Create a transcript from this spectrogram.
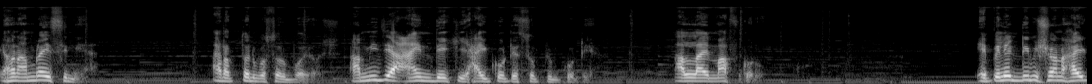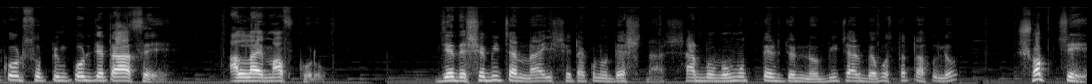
এখন আমরাই সিনিয়র আটাত্তর বছর বয়স। আমি যে আইন দেখি হাইকোর্টে, সুপ্রিম কোর্টে, আল্লাহ মাফ করুক। Appellate division high court, supreme court যেটা আছে, আল্লাহ মাফ করুক। যে দেশে বিচার নাই, সেটা কোনো দেশ না। সার্বভৌমত্বের জন্য বিচার ব্যবস্থাটা হলো সবচেয়ে।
